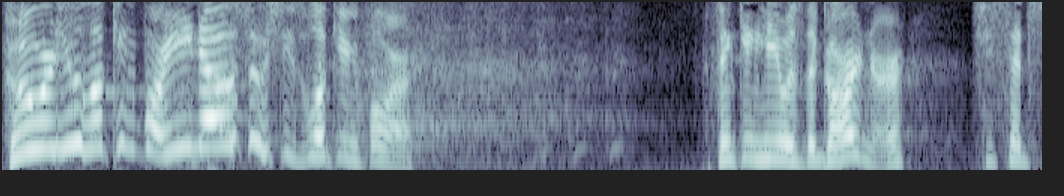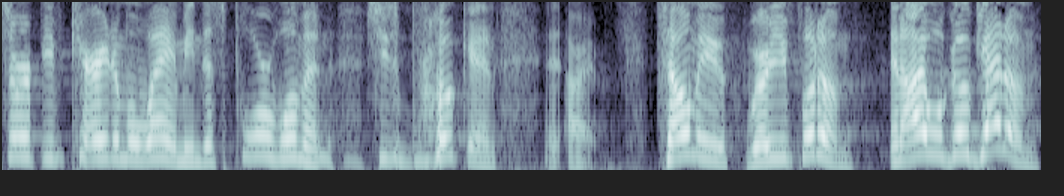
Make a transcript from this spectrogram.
Who are you looking for? He knows who she's looking for. Thinking he was the gardener, she said, Sir, if you've carried him away. I mean, this poor woman, she's broken. All right, tell me where you've put him, and I will go get him.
